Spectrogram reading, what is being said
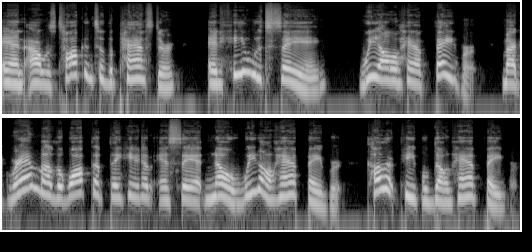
And I was talking to the pastor, and he was saying, We all have favor. My grandmother walked up to him and said, No, we don't have favor. Colored people don't have favor.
